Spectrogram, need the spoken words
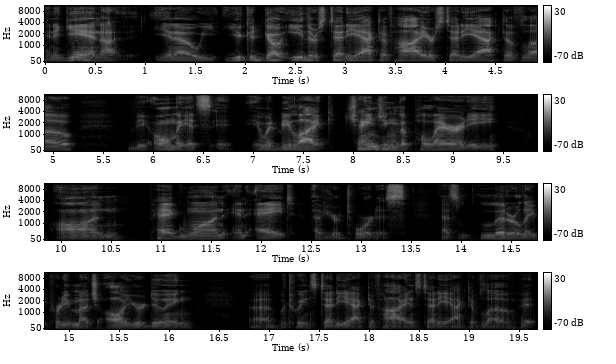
And again, I, you know, you could go either steady active high or steady active low. The only, it's, it, it would be like changing the polarity on peg one and eight of your tortoise. That's literally pretty much all you're doing uh, between steady active high and steady active low, at,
